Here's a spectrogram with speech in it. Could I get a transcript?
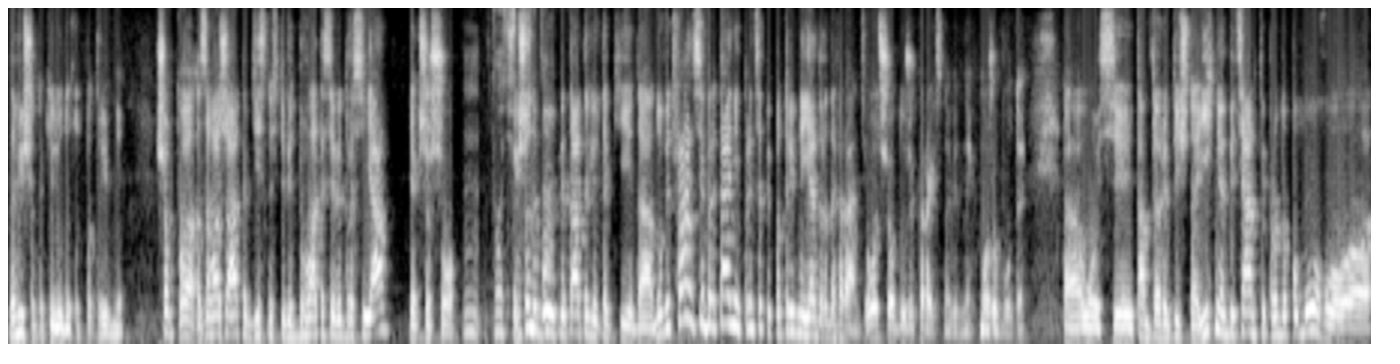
Навіщо такі люди тут потрібні? Щоб заважати в дійсності відбуватися від росіян, якщо що. Точно. Якщо не так. будуть літати літаки, да. ну від Франції, Британії, в принципі, потрібні ядерні гарантії. От що дуже корисно від них може бути. Е, ось і там теоретично їхні обіцянки про допомогу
